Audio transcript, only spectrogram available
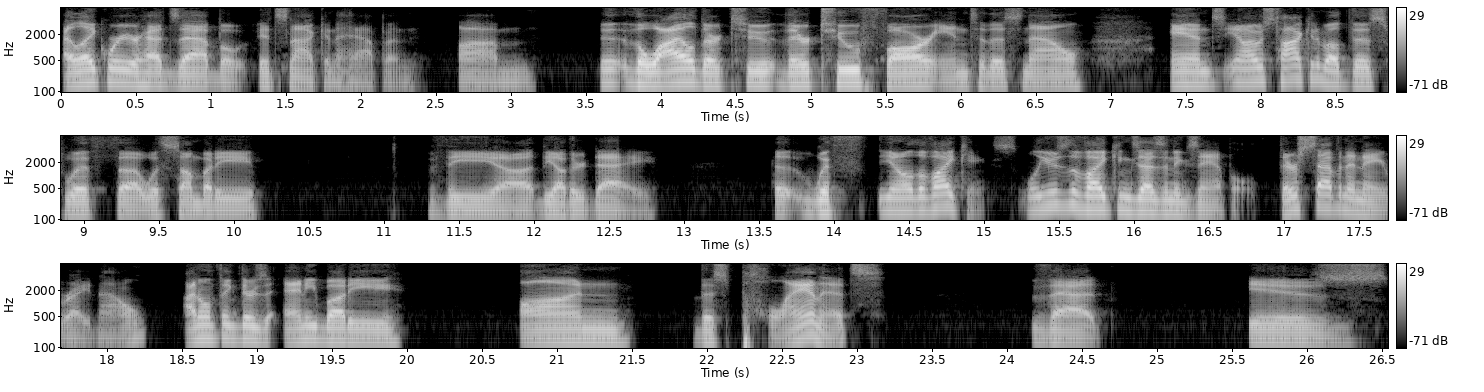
I like where your head's at, but it's not going to happen. Um, the Wild are too they're too far into this now, and you know I was talking about this with uh, with somebody the uh, the other day uh, with you know the Vikings. We'll use the Vikings as an example. They're seven and eight right now. I don't think there's anybody on this planet that is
